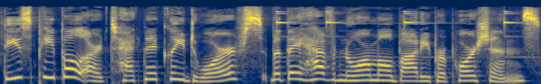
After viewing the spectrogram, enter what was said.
These people are technically dwarfs, but they have normal body proportions.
